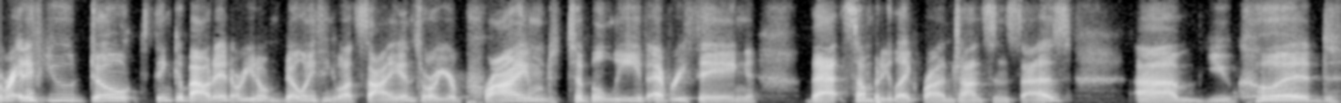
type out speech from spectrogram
right. And if you don't think about it, or you don't know anything about science, or you're primed to believe everything that somebody like Ron Johnson says um, you could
